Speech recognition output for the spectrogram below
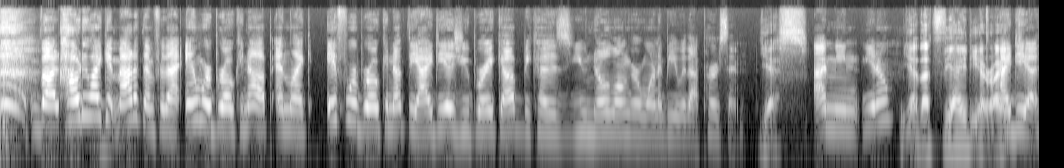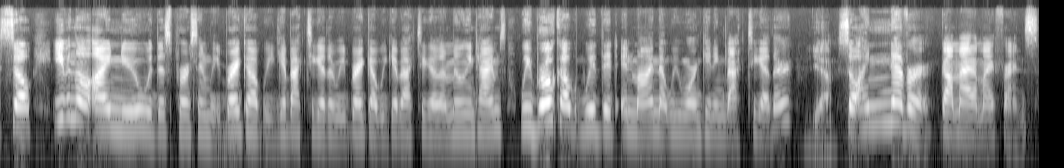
but how do I get mad at them for that? And we're broken up. And like, if we're broken up, the idea is you break up because you no longer want to be with that person. Yes. I mean, you know, Yeah, that's the idea, right? idea. So even though I knew with this person we'd break up, we'd get back together, we'd break up, we'd get back together a million times, we broke up with it in mind that we weren't getting back together. Yeah. So I never got mad at my friends.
